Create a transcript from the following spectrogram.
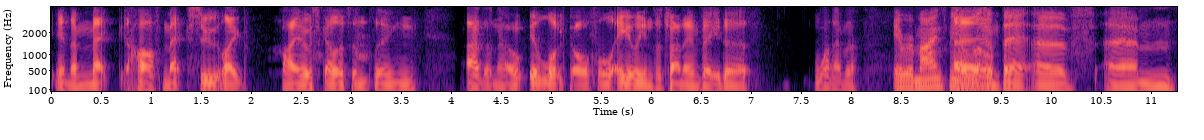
in a mech, half mech suit, like bioskeleton thing. I don't know. It looked awful. Aliens are trying to invade Earth. Whatever. It reminds me a little Um, bit of um,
